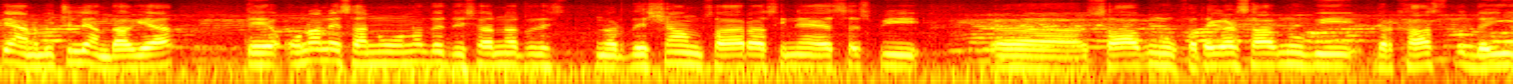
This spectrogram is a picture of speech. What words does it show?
ਧਿਆਨ ਵਿੱਚ ਲਿਆਂਦਾ ਗਿਆ। ਤੇ ਉਹਨਾਂ ਨੇ ਸਾਨੂੰ ਉਹਨਾਂ ਦੇ ਦਿਸ਼ਾ ਨਿਰਦੇਸ਼- ਨਿਰਦੇਸ਼ਾਂ ਅਨੁਸਾਰ ਅਸੀਂ ਨੇ ਐਸਐਸਪੀ ਸਾਹਿਬ ਨੂੰ, ਫਤਿਹਗੜ੍ਹ ਸਾਹਿਬ ਨੂੰ ਵੀ ਦਰਖਾਸਤ ਦਈ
